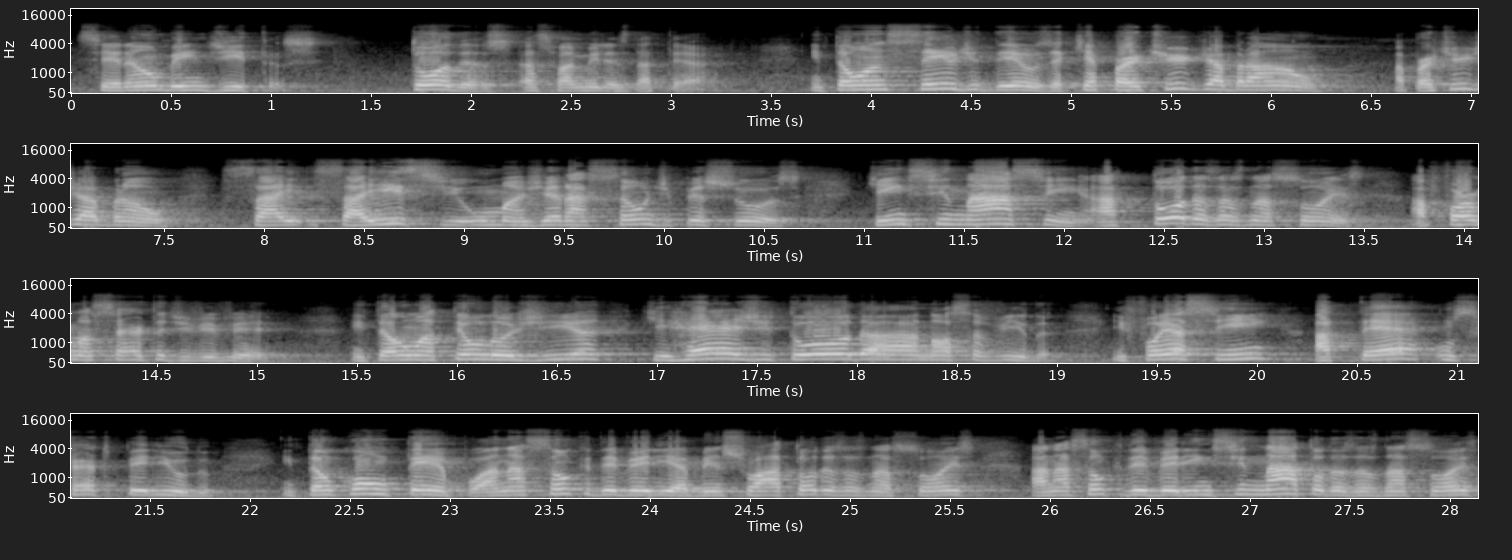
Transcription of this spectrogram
serão benditas todas as famílias da terra. Então, o anseio de Deus é que a partir de Abraão, a partir de Abraão, saísse uma geração de pessoas que ensinassem a todas as nações a forma certa de viver. Então, uma teologia que rege toda a nossa vida. E foi assim até um certo período. Então, com o tempo, a nação que deveria abençoar todas as nações, a nação que deveria ensinar todas as nações,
